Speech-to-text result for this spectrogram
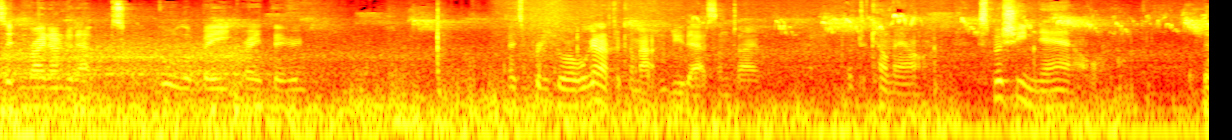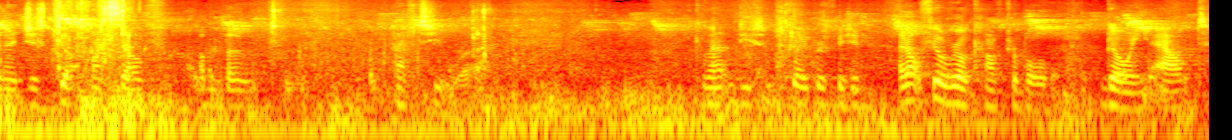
sitting right under that school of bait right there. That's pretty cool. We're gonna have to come out and do that sometime. Have to come out, especially now that I just got myself a boat. Have to. Uh, come out and do some striper fishing. I don't feel real comfortable going out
